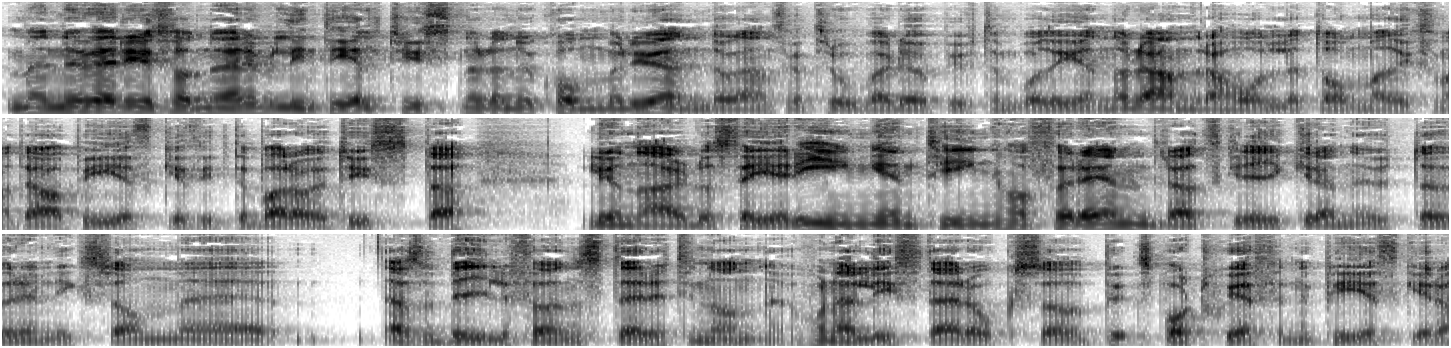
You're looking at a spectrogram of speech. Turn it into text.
men nu är det ju så att nu är det väl inte helt tystnad, nu kommer det ju ändå ganska trovärdiga uppgifter både det ena och det andra hållet om att, liksom att ja, PSG sitter bara och är tysta. Leonardo säger ingenting har förändrats, skriker han ut över en liksom, eh, alltså bilfönster till någon journalist där också, sportchefen i PSG då.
